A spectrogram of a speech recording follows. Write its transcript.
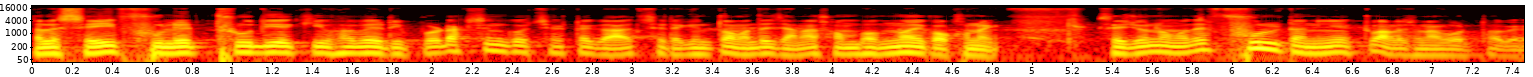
তাহলে সেই ফুলের থ্রু দিয়ে কীভাবে রিপ্রোডাকশন করছে একটা গাছ, সেটা কিন্তু আমাদের জানা সম্ভব নয় কখনোই। সেই জন্য আমাদের ফুলটা নিয়ে একটু আলোচনা করতে হবে।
